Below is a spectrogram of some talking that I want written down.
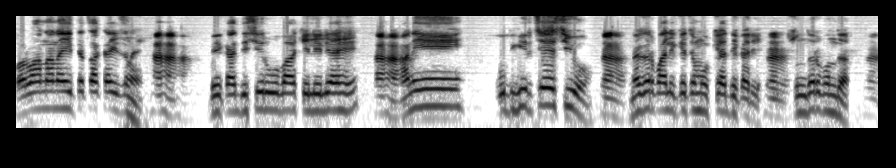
परवाना नाही त्याचा काहीच नाही हा, हा, हा. बेकायदेशीर उभा केलेली आहे हा, हा, हा. आणि उदगीरचे सीओ हा, हा. नगरपालिकेचे मुख्य अधिकारी हा. सुंदर बुंदर हा.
